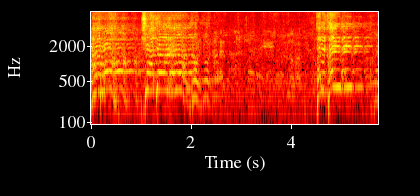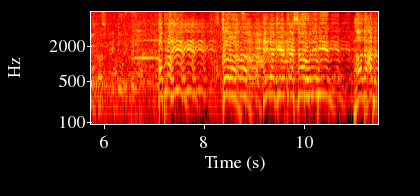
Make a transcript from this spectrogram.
الله شهداء فريقين أبراهيم كرة إلى جهة اليسار واليمين هذا عبد.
